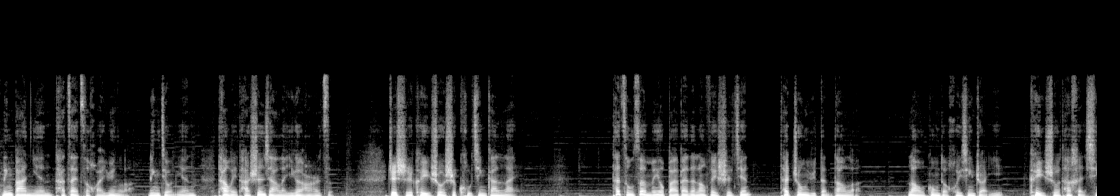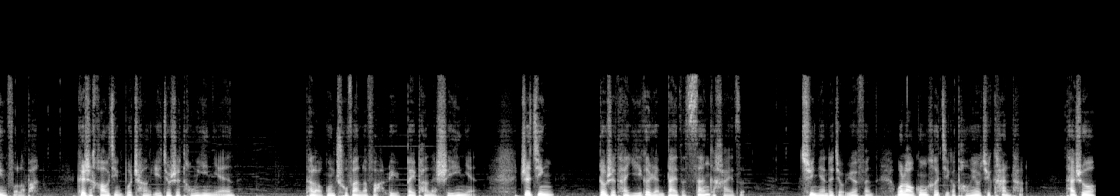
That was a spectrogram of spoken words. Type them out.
零八年，她再次怀孕了。零九年，她为他生下了一个儿子。这时可以说是苦尽甘来。她总算没有白白的浪费时间，她终于等到了老公的回心转意，可以说她很幸福了吧？可是好景不长，也就是同一年。她老公触犯了法律，被判了十一年，至今都是她一个人带着三个孩子。去年的九月份，我老公和几个朋友去看她，他说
